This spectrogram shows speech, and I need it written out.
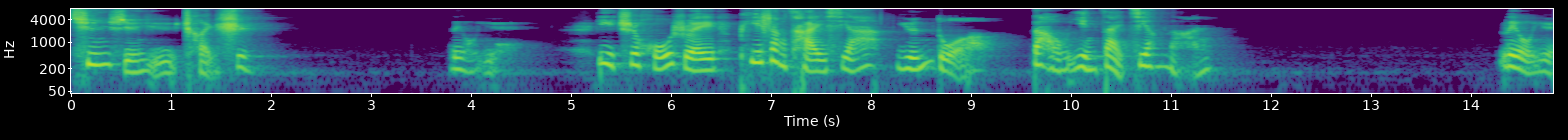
逡巡于尘世。六月，一池湖水，披上彩霞云朵，倒映在江南。六月，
